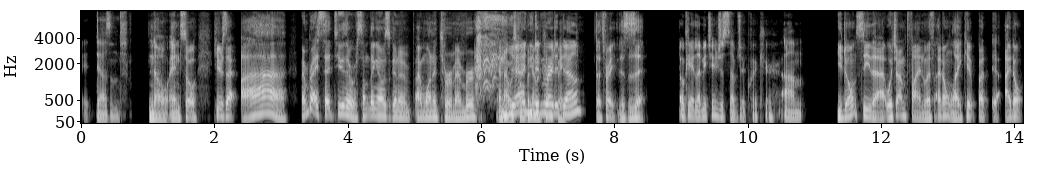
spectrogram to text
It doesn't. No. And so here's that. Ah, remember I said to you there was something I was gonna I wanted to remember, and I was yeah, hoping you didn't write it down. That's right. This is it. Okay, let me change the subject quick here. Um, You don't see that, which I'm fine with. I don't like it, but I don't.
